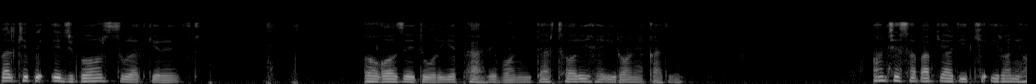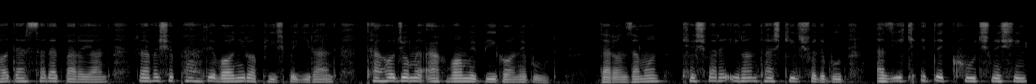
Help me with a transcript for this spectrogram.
بلکه به اجبار صورت گرفت. آغاز دوره پهلوانی در تاریخ ایران قدیم. آنچه سبب گردید که ایرانی ها در صدد برایند روش پهلوانی را پیش بگیرند تهاجم اقوام بیگانه بود. در آن زمان کشور ایران تشکیل شده بود از یک عده کوچنشین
